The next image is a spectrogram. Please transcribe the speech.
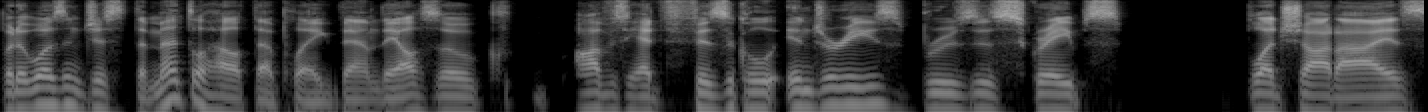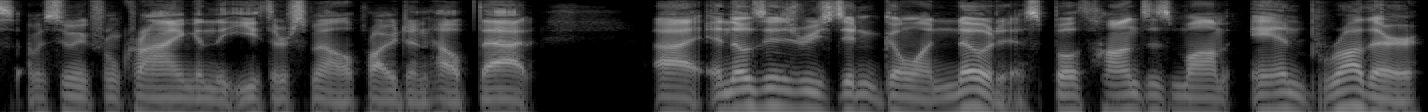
but it wasn't just the mental health that plagued them. They also obviously had physical injuries, bruises, scrapes, bloodshot eyes. I'm assuming from crying and the ether smell probably didn't help that. Uh, and those injuries didn't go unnoticed. Both Hans's mom and brother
